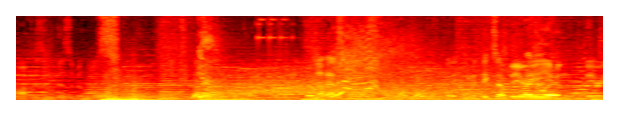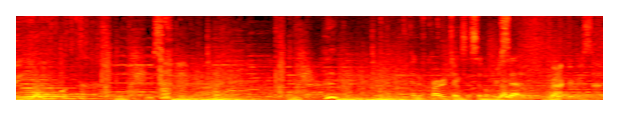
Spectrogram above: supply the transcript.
Off his invisibility. That F smash. Gonna even things up Very right away. even. Very even. We see game five. And if Carter takes this, it'll reset. Bracket reset.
